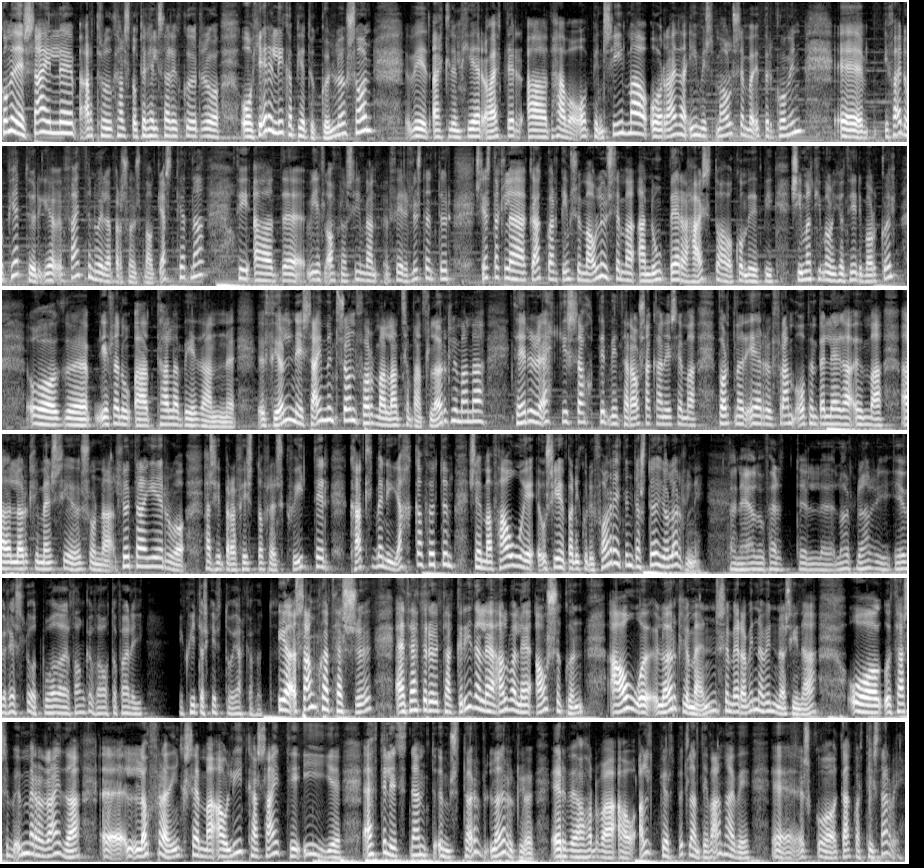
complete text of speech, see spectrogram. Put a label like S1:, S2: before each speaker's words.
S1: Komið þið sæli, Artrúð Kallstóttir heilsar ykkur og, og hér er líka Pétur Gullaugsson. Við ætlum hér á eftir að hafa opinn síma og ræða ímis mál sem að upp er komin. Eh, ég fæði nú Pétur, ég fæði það nú eiginlega bara svona smá gest hérna því að eh, ég ætla að opna síman fyrir hlustendur. Sérstaklega gagvart ímsu málum sem að, að nú bera hæst og hafa komið upp í símatímanu hjá þér í morgun og uh, ég ætla nú að tala við hann uh, Fjölni Sæmundsson, forma landsambands laurglumanna. Þeir eru ekki sáttir við þar ásakanir sem að borðnar eru fram ofinbellega um að, að laurglumenn séu svona hlutægir og það sé bara fyrst og fremst kvítir kallmenn í jakkafötum sem að fái og séu bara einhverju forreitinda stöði á laurglunni.
S2: Þannig ef þú fer til uh, laurglunar í yfirheyslu og búða þér þangað þá átt að fara í í kvítaskýrt og jakkafött.
S1: Já, samkvæmt þessu, en þetta eru auðvitað gríðarlega alvarlega ásökun á laurglumenn sem er að vinna vinna sína og það sem um er að ræða uh, lögfræðing sem á líka sæti í uh, eftirlitsnemnd um störf laurglu er við að horfa á algjört byllandi vanhæfi uh, sko gagvart í starfi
